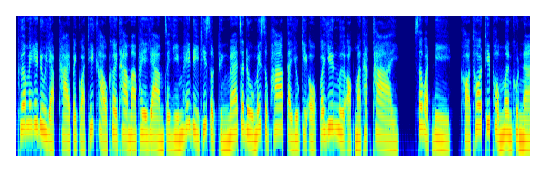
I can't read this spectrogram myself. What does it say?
เพื่อไม่ให้ดูหยาบคายไปกว่าที่เขาเคยทำมาพยายามจะยิ้มให้ดีที่สุดถึงแม้จะดูไม่สุภาพแต่ยูกิโอก็ยื่นมือออกมาทักทาย สวัสดี ขอโทษที่ผมเมินคุณนะ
